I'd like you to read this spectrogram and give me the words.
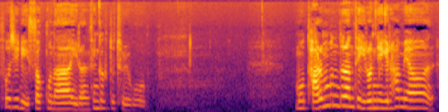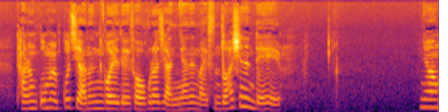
소질이 있었구나 이런 생각도 들고. 뭐 다른 분들한테 이런 얘기를 하면 다른 꿈을 꾸지 않은 거에 대해서 억울하지 않냐는 말씀도 하시는데 그냥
